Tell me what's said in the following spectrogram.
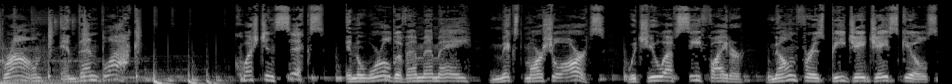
brown, and then black. Question 6. In the world of MMA, mixed martial arts, which UFC fighter, known for his BJJ skills,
